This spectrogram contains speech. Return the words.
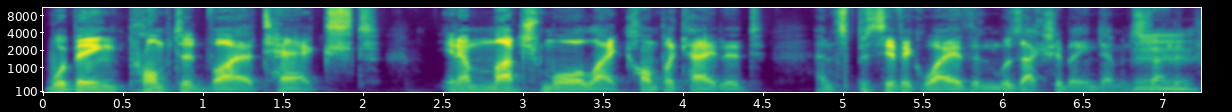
were being prompted via text in a much more like complicated and specific way than was actually being demonstrated. Mm.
